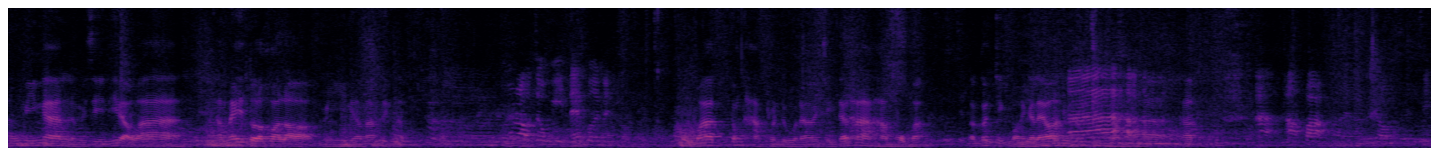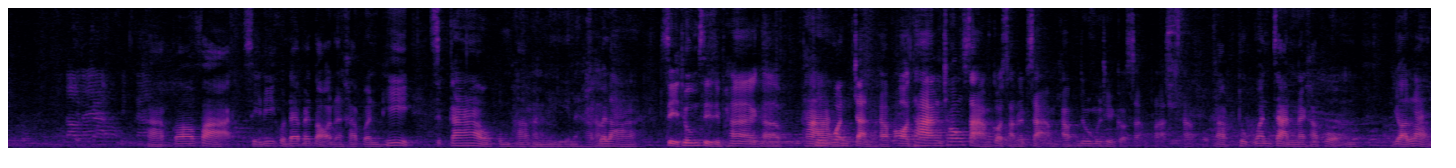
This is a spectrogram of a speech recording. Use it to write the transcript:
มุ้งมิ้งกันหรือมีซีนที่แบบว่าทำให้ตัวละครเราอะมีเนื้อมากขึ้นครับ คู่เราจะหวีดได้เบอร์ไหนผมว่าต้องถามคนดูนะจริงๆถ้าถ้าถามผมอะแล้วก็จิกหมอนกันแล้วอะอ่าครับ ก็ฝากซีรีส์คุณได้ไปต่อนะครับ วันที่ 19 กุมภาพันธ์นี้นะครับครับเวลา สี่ทุ่มสี่สิบห้าครับ ทางทุกวันจันทร์ครับอ๋อทางช่อง 3 กด 33 ครับ ดูมือถือกด3 plus ครับผมครับทุกวันจันทร์นะครับผมย้อนหลัง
